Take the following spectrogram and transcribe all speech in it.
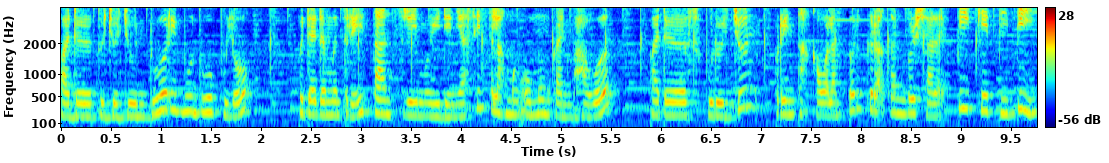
pada 7 Jun 2020, Perdana Menteri Tan Sri Muhyiddin Yassin telah mengumumkan bahawa pada 10 Jun, Perintah Kawalan Pergerakan Bersyarat PKPB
